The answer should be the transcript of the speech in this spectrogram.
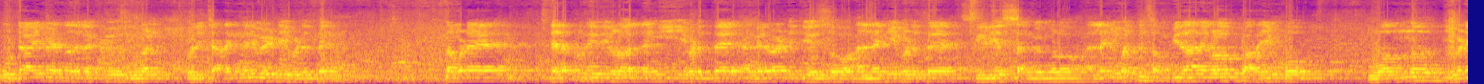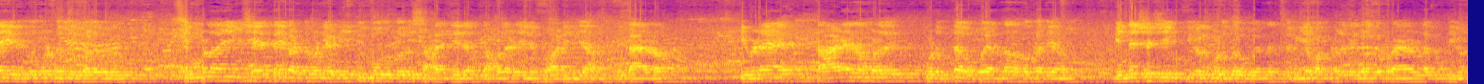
കൂട്ടായ്മ എന്ന നിലയ്ക്ക് നിങ്ങൾ ഒരു ചടങ്ങിന് വേണ്ടി ഇവിടുത്തെ നമ്മുടെ ജനപ്രതിനിധികളോ അല്ലെങ്കിൽ ഇവിടുത്തെ അംഗനവാടി ടീച്ചേഴ്സോ അല്ലെങ്കിൽ ഇവിടുത്തെ സി ഡി എസ് സംഘങ്ങളോ അല്ലെങ്കിൽ മറ്റു സംവിധാനങ്ങളോ പറയുമ്പോൾ വന്ന് ഇവിടെ ഇരുന്നു കൊണ്ട് നിങ്ങൾ സിമ്പിളായി വിഷയത്തെ കണ്ടുകൊണ്ട് എണീറ്റ് പോകുന്ന ഒരു സാഹചര്യം നമ്മുടെ ഇടയിൽ പാടില്ല. കാരണം ഇവിടെ താഴെ നമ്മൾ കൊടുത്ത ഉപകരണം നമുക്കറിയാം. ഭിന്നശേഷി കുട്ടികൾ കൊടുത്ത ഉപകരണം ചെറിയ മക്കൾ നിങ്ങളൊക്കെ പ്രായമുള്ള കുട്ടികൾ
